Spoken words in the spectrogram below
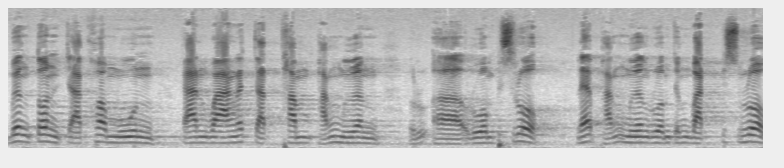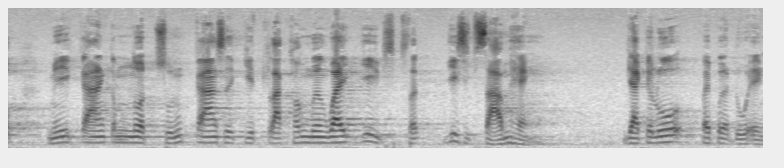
เบื้องต้นจากข้อมูลการวางและจัดทำผังเมือง รวมพิษโลก และผังเมืองรวมจังหวัดพิษโลก มีการกำหนดศูนย์การเศรษฐกิจหลักของเมืองไว้ 23 แห่ง อยากจะรู้ไปเปิดดูเอง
